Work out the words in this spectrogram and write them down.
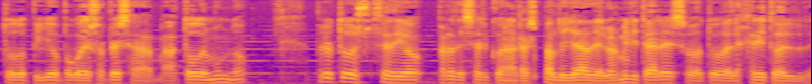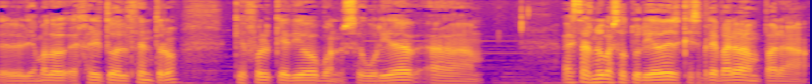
Todo pilló un poco de sorpresa a todo el mundo. Pero todo sucedió parece ser con el respaldo ya de los militares sobre todo del ejército el llamado ejército del centro que fue el que dio bueno seguridad a, a estas nuevas autoridades que se preparaban para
